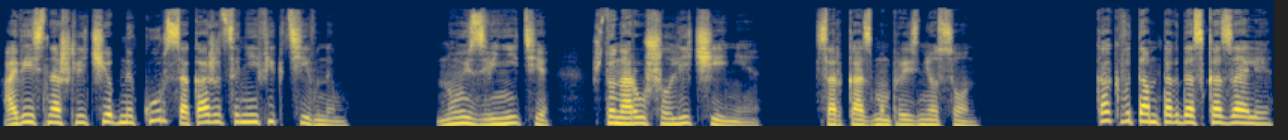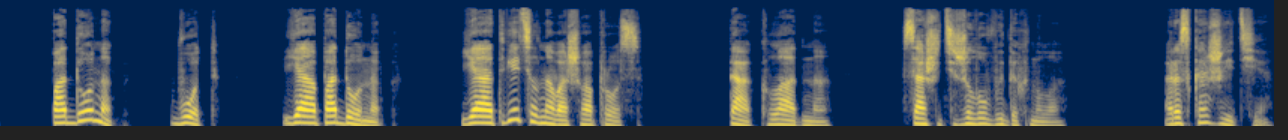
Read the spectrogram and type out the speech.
а весь наш лечебный курс окажется неэффективным. «Ну, извините, что нарушил лечение», — сарказмом произнес он. «Как вы там тогда сказали? Подонок? Вот, я подонок. Я ответил на ваш вопрос?» «Так, ладно». Саша тяжело выдохнула. «Расскажите,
